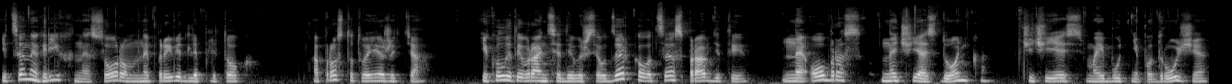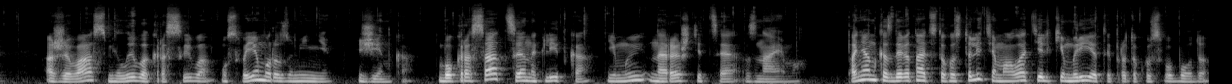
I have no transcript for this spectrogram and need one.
І це не гріх, не сором, не привід для пліток, а просто твоє життя. І коли ти вранці дивишся у дзеркало, це справді ти. Не образ, не чиясь донька чи чиєсь майбутнє подружжя, а жива, смілива, красива у своєму розумінні жінка. Бо краса це не клітка, і ми нарешті це знаємо. Панянка з 19 століття могла тільки мріяти про таку свободу,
